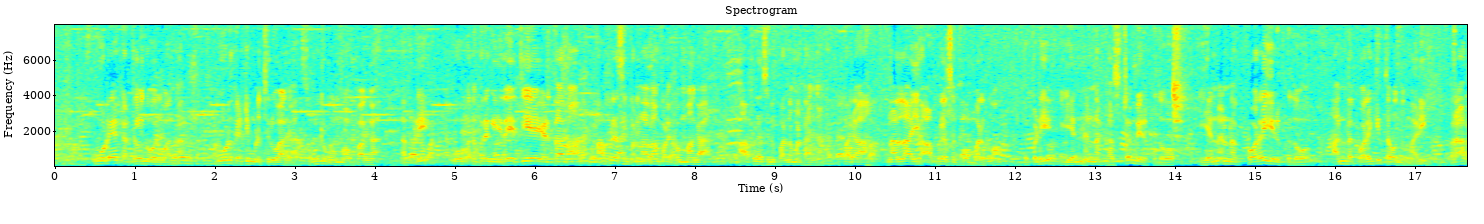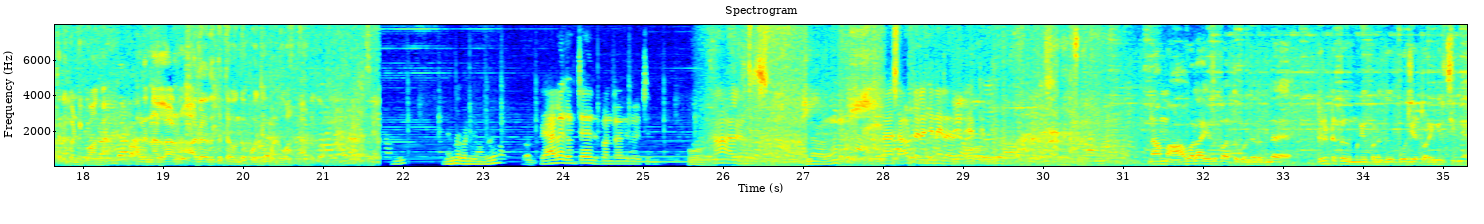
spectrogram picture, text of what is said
ஊடே கட்டலன்னு வருவாங்க. கூடு கட்டி முடிச்சிருவாங்க. வீட்டு பொம்மை வைப்பாங்க. அப்படி ஒவ்வொரு பிறகு இதயத்தையே எடுத்தால் தான் ஆப்ரேஷன் பண்ணால் தான் பழைப்பம்பாங்க ஆப்ரேஷன் பண்ண மாட்டாங்க. பாரு நல்லா ஆப்ரேஷன் பொம்மை இருக்கும். இப்படி என்னென்ன கஷ்டம் இருக்குதோ என்னென்ன குறை இருக்குதோ அந்த குறைக்கு தகுந்த மாதிரி பிரார்த்தனை பண்ணிக்குவாங்க. அது நல்லானா அது அதுக்கு தகுந்த பூஜை பண்ணுவாங்க. என்ன பண்ணுவாங்க வேலை கிடைச்சா இது பண்றது வச்சிருந்தேன் ஓ. ஆ வேலை கிடைச்சிருச்சு. என்ன வேலை? நான் சாஃப்ட்வேர் இன்ஜினியர் நாம் ஆவலாக எதிர்பார்த்து கொண்டிருந்த இருட்டுக்கல் முனியப்பனுக்கு பூஜை தொடங்கிருச்சுங்க.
